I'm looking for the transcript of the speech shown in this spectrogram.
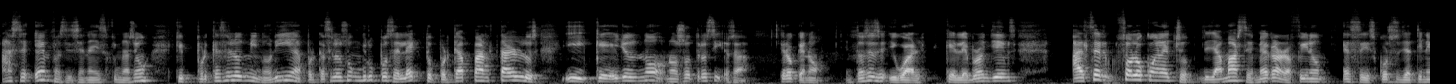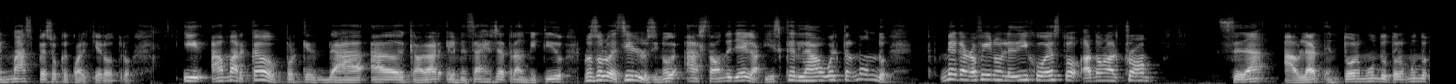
hace énfasis en la discriminación. Que por qué hacerlos minoría, por qué hacerlos un grupo selecto, por qué apartarlos y que ellos no, nosotros sí. O sea, creo que no. Entonces, igual que LeBron James al ser solo con el hecho de llamarse Megan Rafino, ese discurso ya tiene más peso que cualquier otro. Y ha marcado, porque ha, dado de que hablar, el mensaje se ha transmitido, no solo decirlo, sino hasta dónde llega. Y es que le da vuelta al mundo. Megan Rafino le dijo esto a Donald Trump. Se da a hablar en todo el mundo, todo el mundo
